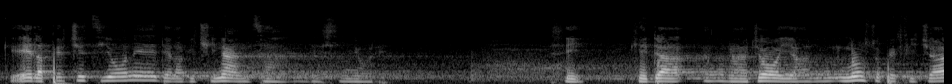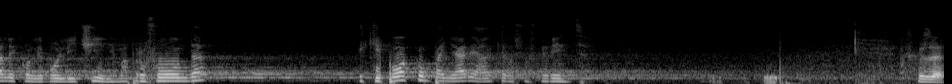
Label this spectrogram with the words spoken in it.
che è la percezione della vicinanza del Signore. Sì, che dà una gioia non superficiale con le bollicine, ma profonda e che può accompagnare anche la sofferenza. Scusa,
